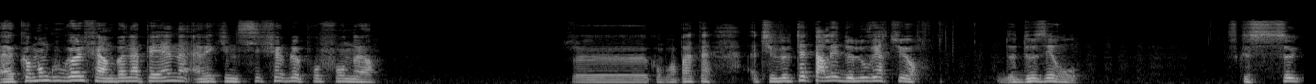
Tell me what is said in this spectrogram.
Euh, comment Google fait un bon APN avec une si faible profondeur? Je comprends pas. Tu veux peut-être parler de l'ouverture de 2.0 Parce que ceux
